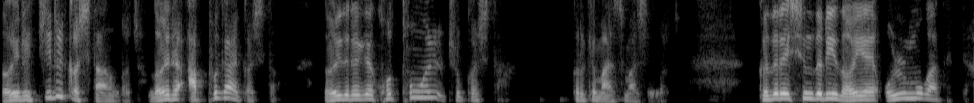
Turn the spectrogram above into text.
너희를 찌를 것이다 하는 거죠. 너희를 아프게 할 것이다. 너희들에게 고통을 줄 것이다. 그렇게 말씀하신 거죠. 그들의 신들이 너희의 올무가 되리라.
